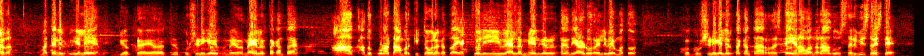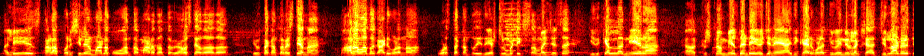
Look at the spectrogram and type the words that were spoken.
ಅದ ಮತ್ತೆ ಅಲ್ಲಿ ಎಲ್ಲಿ ಗುರುಷಣಿಗೆ ಮೇಲಿರ್ತಕ್ಕಂಥ ಆ, ಅದು ಕೂಡ ಡಾಂಬರ್ ಕಿತ್ತು ಹೋಗ್ಲಾಕತ್ತದ. ಆಕ್ಚುಲಿ ಇವೆಲ್ಲ ಮೇಲ್ಗಡೆ ಇರ್ತಕ್ಕಂಥ ಎರಡು ರೈಲ್ವೆ ಮತ್ತು ಗುರುಷಣಿಗೆಲ್ಲಿ ಇರ್ತಕ್ಕಂಥ ರಸ್ತೆ ಏನವ ಅಂದ್ರೆ ಅದು ಸರ್ವಿಸ್ ರಸ್ತೆ. ಅಲ್ಲಿ ಸ್ಥಳ ಪರಿಶೀಲನೆ ಮಾಡ್ಲಕ್ ಹೋಗಂತ ಮಾಡದಂತ ವ್ಯವಸ್ಥೆ ಅದ ಇರ್ತಕ್ಕಂಥ ರಸ್ತೆಯನ್ನ ಭಾರವಾದ ಗಾಡಿಗಳನ್ನ ಓಡಿಸ್ತಕ್ಕಂಥದ್ದು ಇದು ಎಷ್ಟರ ಮಟ್ಟಿಗೆ ಸಮಂಜಸ ಇದಕ್ಕೆಲ್ಲ ನೇರ ಕೃಷ್ಣ ಮೇಲ್ದಂಡೆ ಯೋಜನೆಯ ಅಧಿಕಾರಿಗಳ ದಿವ್ಯ ನಿರ್ಲಕ್ಷ್ಯ. ಜಿಲ್ಲಾಡಳಿತ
